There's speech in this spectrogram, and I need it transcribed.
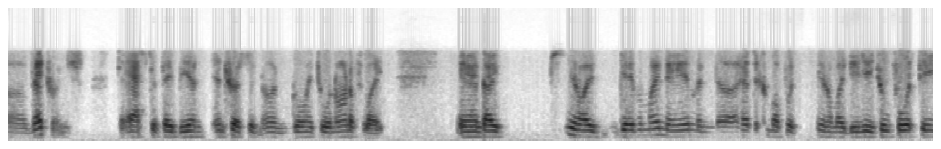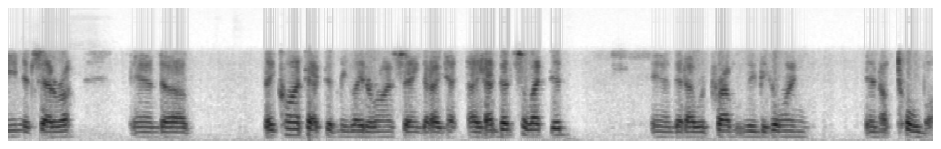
uh, veterans to ask if they'd be in, interested on going to an honor flight. And I, you know, I gave them my name and uh, had to come up with, you know, my DD two fourteen, et cetera. And uh, they contacted me later on saying that I had, I had been selected and that I would probably be going in October,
